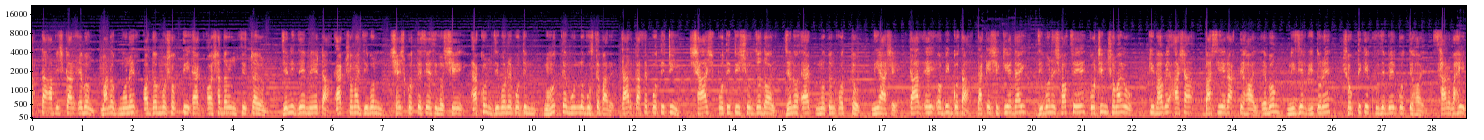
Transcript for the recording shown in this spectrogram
আত্মা আবিষ্কার এবং মানব মনের অদম্য শক্তি এক অসাধারণ চিত্রায়ন যিনি যে মেয়েটা এক সময় জীবন শেষ করতে চেয়েছিল, সে এখন জীবনের প্রতি মুহূর্তে মূল্য বুঝতে পারে। তার কাছে প্রতিটি শ্বাস, প্রতিটি সূর্যোদয় যেন এক নতুন অর্থ নিয়ে আসে। তার এই অভিজ্ঞতা তাকে শিখিয়ে দেয় জীবনের সবচেয়ে কঠিন সময়ও কীভাবে আশা বাঁচিয়ে রাখতে হয় এবং নিজের ভিতরে শক্তিকে খুঁজে বের করতে হয়। সারবাহিক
